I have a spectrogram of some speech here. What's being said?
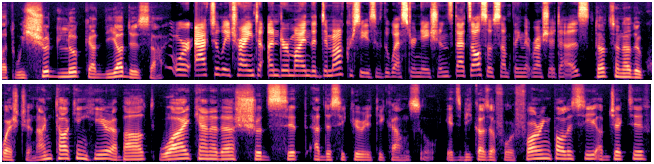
but we should look at the other side. Or actually trying to undermine the democracies of the Western nations. That's also something that Russia does. That's another question. I'm talking here about why Canada should sit at the Security Council. It's because of our foreign policy objective,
